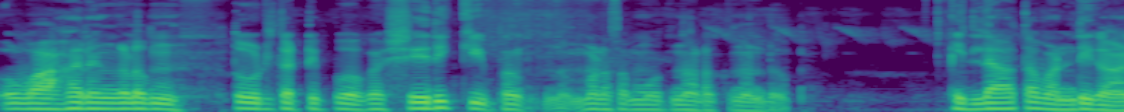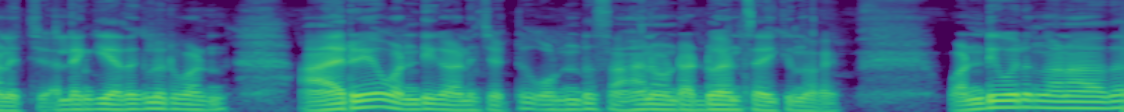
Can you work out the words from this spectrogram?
വാഹനങ്ങളും തൊഴിൽ തട്ടിപ്പും ഒക്കെ ശരിക്കും ഇപ്പം നമ്മുടെ സമൂഹത്തിൽ നടക്കുന്നുണ്ട്. ഇല്ലാത്ത വണ്ടി കാണിച്ച് അല്ലെങ്കിൽ ഏതെങ്കിലും ഒരു വണ്ടി ആരെയോ വണ്ടി കാണിച്ചിട്ട് ഉണ്ട് സാധനമുണ്ട് അഡ്വാൻസ് അയക്കുന്നു പറയും. വണ്ടി പോലും കാണാതെ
